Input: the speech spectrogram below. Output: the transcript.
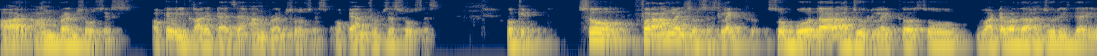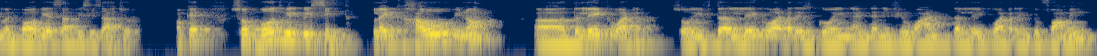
or on-prem sources okay we'll call it as a sources. Okay on-premises sources. Okay so for online sources like so both are azure like uh, so whatever the azure is there even power bi service is azure. Okay so both will be sync. Like how you know uh, the lake water. So if the lake water is going and then if you want the lake water into farming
